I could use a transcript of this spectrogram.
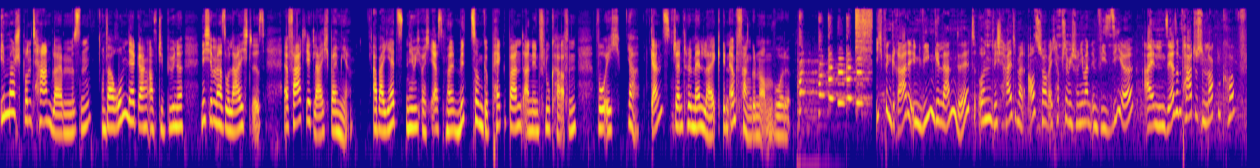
immer spontan bleiben müssen und warum der Gang auf die Bühne nicht immer so leicht ist, erfahrt ihr gleich bei mir. Aber jetzt nehme ich euch erstmal mit zum Gepäckband an den Flughafen, wo ich, ja, ganz gentlemanlike in Empfang genommen wurde. Ich bin gerade in Wien gelandet und ich halte mal Ausschau, weil ich habe nämlich schon jemanden im Visier. Einen sehr sympathischen Lockenkopf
